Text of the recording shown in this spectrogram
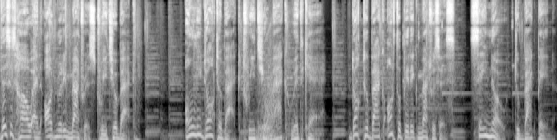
This is how an ordinary mattress treats your back. Only Dr. Back treats your back with care. Dr. Back Orthopedic Mattresses. Say no to back pain.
